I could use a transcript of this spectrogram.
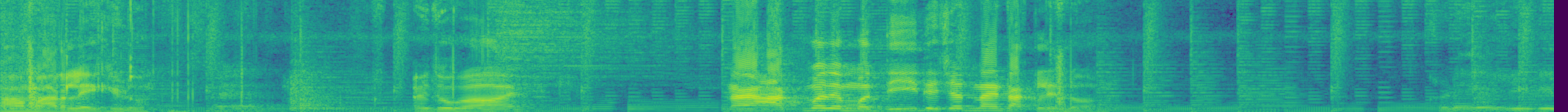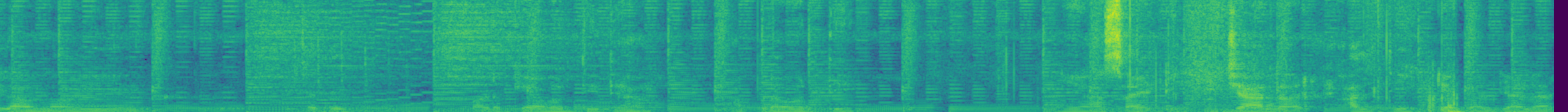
हा मारलंय किडो अरे तो काय? नाही आतमध्ये मध्ये त्याच्यात नाही टाकलेलं. इकडे एल ई डी लावला त्याच्यात एक पडक्यावरती त्या कापडावरती आणि या साईड ही जालर खालती टेबल जालर.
